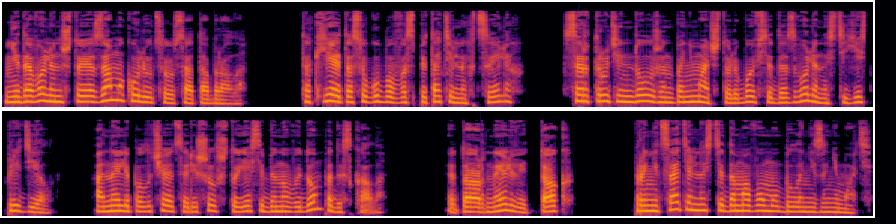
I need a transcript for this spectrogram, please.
Недоволен, что я замок у Люциуса отобрала. Так я это сугубо в воспитательных целях. Сэр Трутень должен понимать, что любой вседозволенности есть предел. А Нелли, получается, решил, что я себе новый дом подыскала. Это Арнель ведь так? Проницательности домовому было не занимать.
